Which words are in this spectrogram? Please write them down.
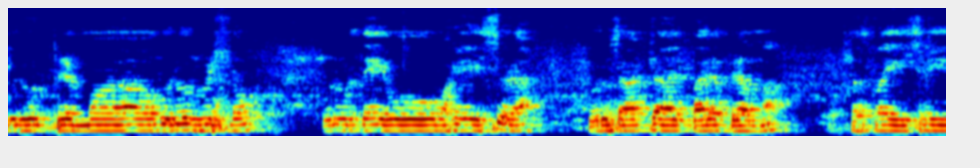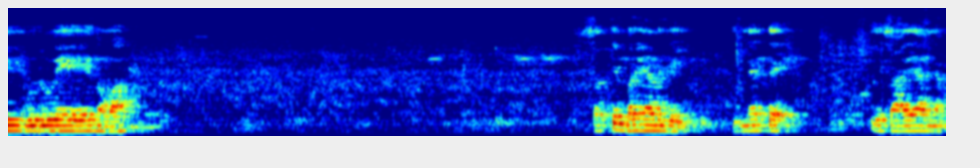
ഗുരുർബ്രഹ്മ ഗുരുർവിഷ്ണു ഗുരുദേവോ മഹേശ്വര ഗുരു സാക്ഷാൽ പരബ്രഹ്മ തസ്മൈ ശ്രീ ഗുരുവേ നമ. സത്യം പറയുകയാണെങ്കിൽ ഇന്നത്തെ ഈ സായാഹ്നം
